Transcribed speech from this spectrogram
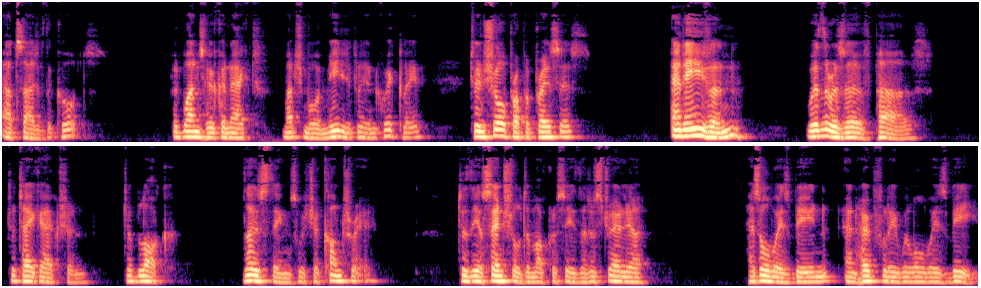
outside of the courts, but ones who can act much more immediately and quickly to ensure proper process, and even with the reserve powers to take action to block those things which are contrary to the essential democracy that Australia has always been and hopefully will always be.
